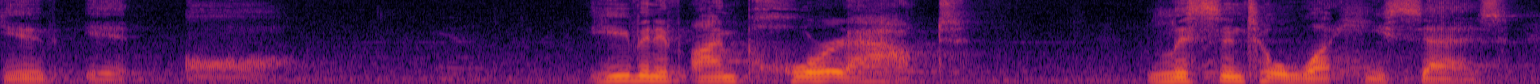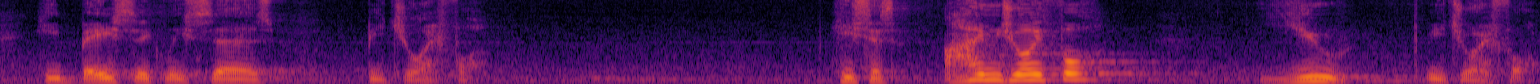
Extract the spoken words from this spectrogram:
give it all, even if I'm poured out, listen to what he says. He basically says, be joyful. He says, I'm joyful you be joyful.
